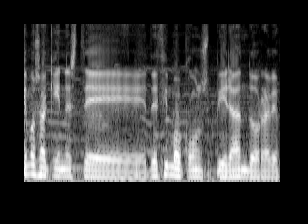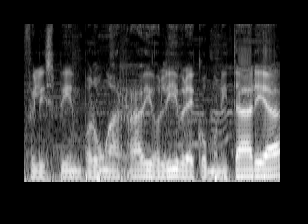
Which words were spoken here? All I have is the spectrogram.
Seguimos aquí neste décimo conspirando Radio Filispín por unha radio libre e comunitaria.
